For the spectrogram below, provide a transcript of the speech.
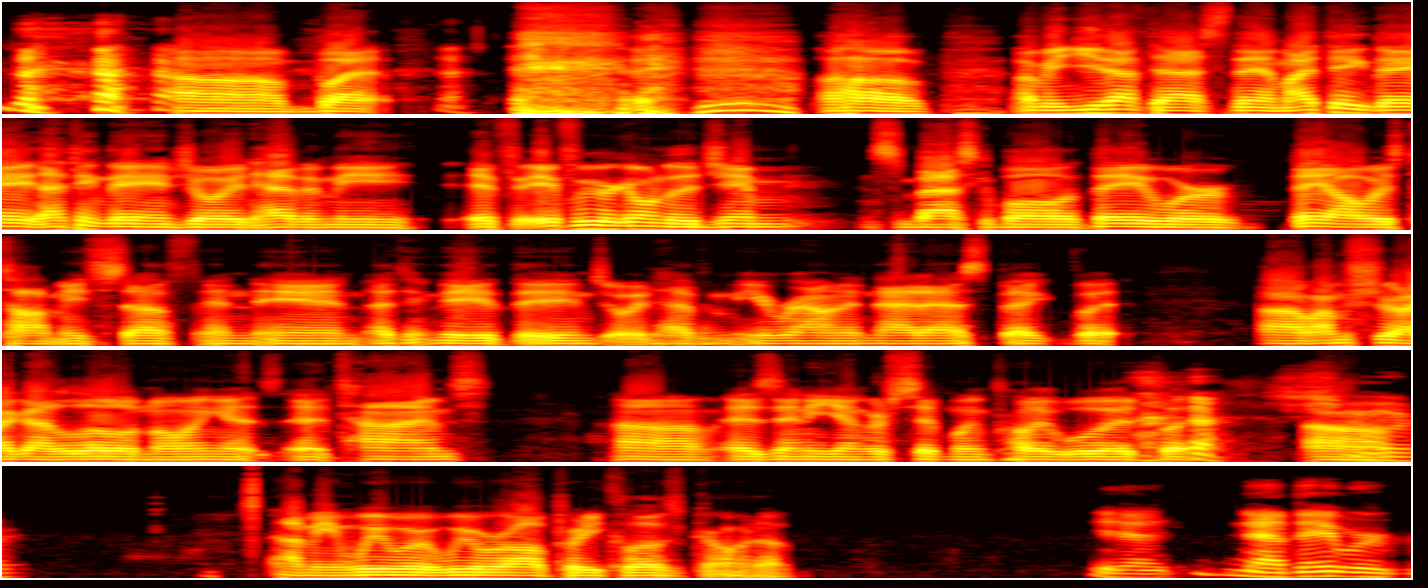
uh, but uh, I mean, you'd have to ask them. I think they, I think they enjoyed having me. If if we were going to the gym and some basketball, they were they always taught me stuff, and and I think they they enjoyed having me around in that aspect. But um, I'm sure I got a little annoying at at times, um, as any younger sibling probably would. But um, Sure. I mean, we were we were all pretty close growing up. Yeah. Now they were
